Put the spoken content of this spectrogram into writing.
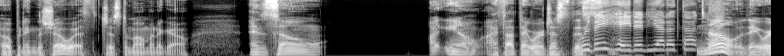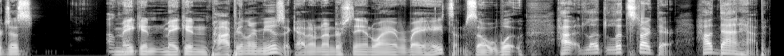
opening the show with just a moment ago, and so, I you know I thought they were just this. Were they hated yet at that time? No, they were just Okay. making making popular music. I don't understand why everybody hates them. So what? How? Let, let's start there. How'd that happen?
